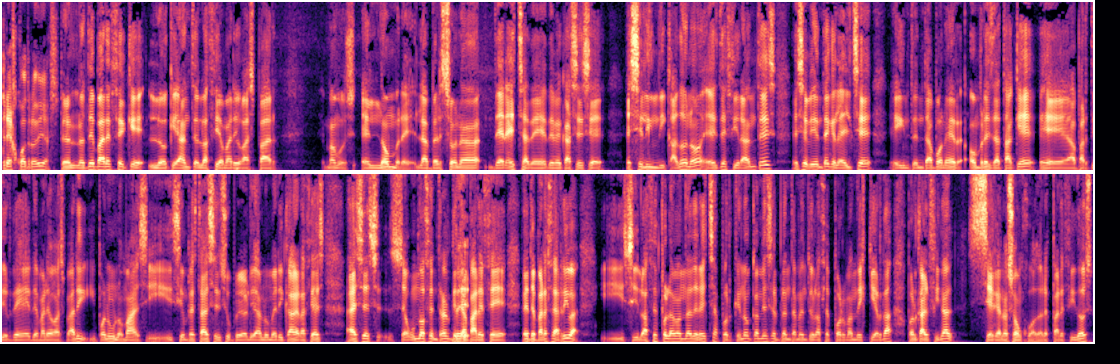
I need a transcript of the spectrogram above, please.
3-4 días. Pero ¿no te parece que lo que antes lo hacía Mario Gaspar, vamos, el nombre, la persona derecha de, de es el indicado, ¿no? Es decir, antes es evidente que el Elche eh, intenta poner hombres de ataque eh, a partir de, de, Mario Gaspar y, y pone uno más y, y, siempre estás en superioridad numérica gracias a ese segundo central que, de... te, aparece, que te aparece arriba. Y si lo haces por la banda derecha, ¿por qué no cambias el planteamiento y lo haces por banda izquierda? Porque al final sé que no son jugadores parecidos,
